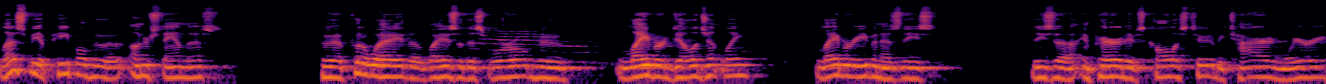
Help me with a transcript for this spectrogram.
Let us be a people who understand this, who have put away the ways of this world, who labor diligently, labor even as these, these uh, imperatives call us to, to be tired and weary.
